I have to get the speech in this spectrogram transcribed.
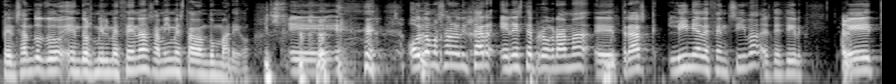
pensando en 2.000 mecenas, a mí me está dando un mareo. Eh, hoy vamos a analizar en este programa eh, Trask línea defensiva, es decir, Edge,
